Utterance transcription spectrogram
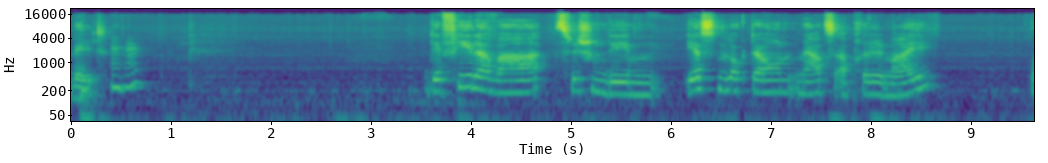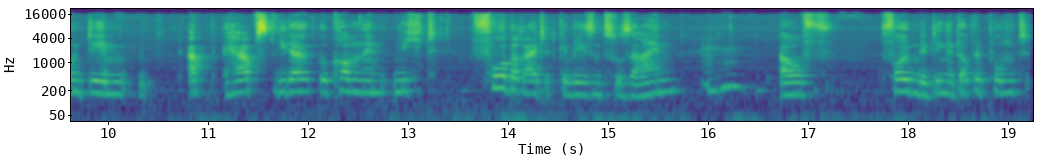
Welt. Der Fehler war zwischen dem ersten Lockdown März, April, Mai und dem ab Herbst wiedergekommenen nicht vorbereitet gewesen zu sein auf folgende Dinge, Doppelpunkt,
